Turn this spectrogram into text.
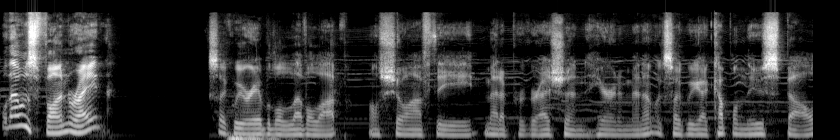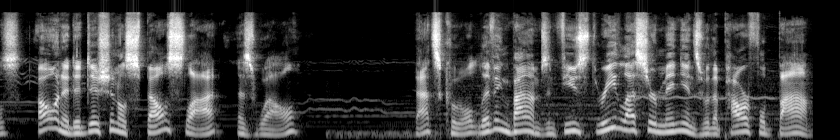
Well, that was fun, right? Looks like we were able to level up. I'll show off the meta progression here in a minute. Looks like we got a couple new spells. Oh, and an additional spell slot as well. That's cool. Living bombs. Infuse three lesser minions with a powerful bomb,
